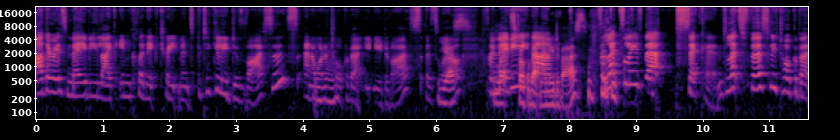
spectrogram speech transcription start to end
other is maybe like in clinic treatments, particularly devices. And I want to talk about your new device as well. Mm-hmm. yes So let's maybe talk about my new um, device so let's leave that second. Let's firstly talk about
